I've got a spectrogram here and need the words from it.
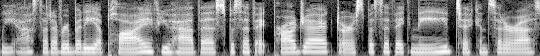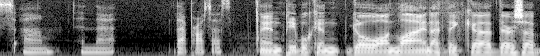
we ask that everybody apply if you have a specific project or a specific need to consider us um, in that that process. And people can go online. I think uh, there's a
